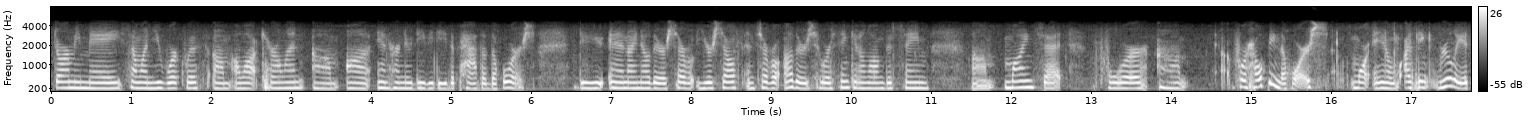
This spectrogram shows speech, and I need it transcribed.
Stormy May, someone you work with um, a lot, Carolyn, um, on, in her new DVD, The Path of the Horse. Do you? And I know there are several yourself and several others who are thinking along the same um, mindset for um, for helping the horse more. You know, I think really it's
